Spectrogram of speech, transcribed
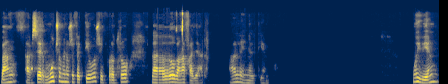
van a ser mucho menos efectivos y por otro lado van a fallar en el tiempo. Muy bien,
